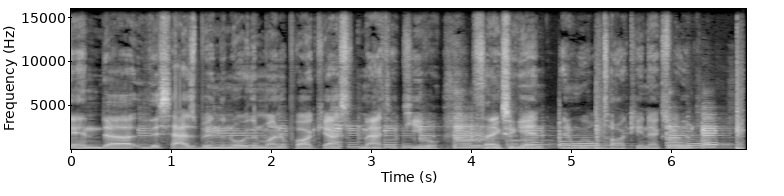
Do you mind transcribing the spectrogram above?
And uh, this has been the Northern Miner Podcast with Matthew Keeble. Thanks again, and we will talk to you next week.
